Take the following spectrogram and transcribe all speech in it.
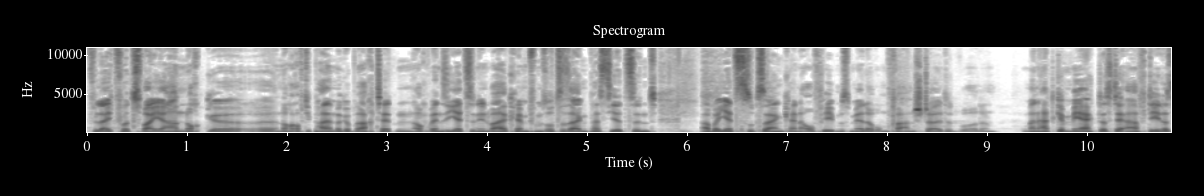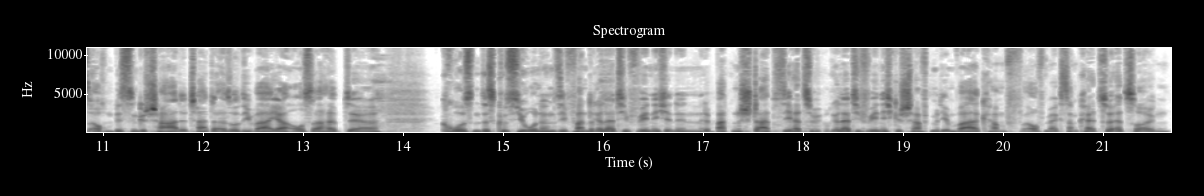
vielleicht vor zwei Jahren noch, ge, äh, noch auf die Palme gebracht hätten, auch wenn sie jetzt in den Wahlkämpfen sozusagen passiert sind, aber jetzt sozusagen kein Aufhebens mehr darum veranstaltet wurde. Man hat gemerkt, dass der AfD das auch ein bisschen geschadet hat. Also sie war ja außerhalb der großen Diskussionen. Sie fand relativ wenig in den Debatten statt. Sie hat relativ wenig geschafft, mit ihrem Wahlkampf Aufmerksamkeit zu erzeugen.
